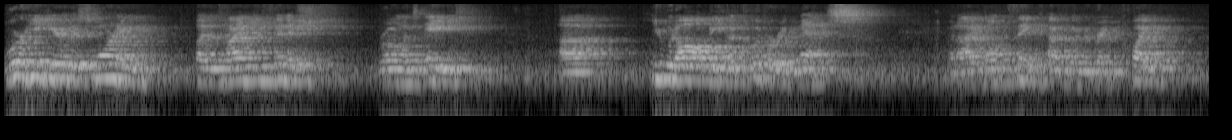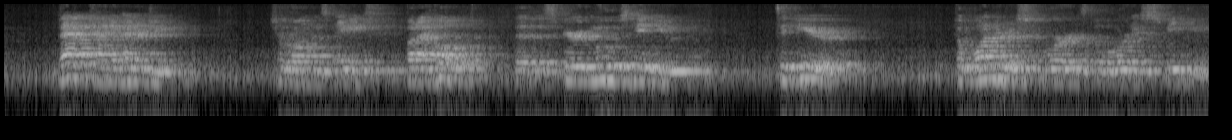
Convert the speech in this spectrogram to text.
Were he here this morning, by the time he finished Romans 8, uh, you would all be a quivering mess. But I don't think I'm going to bring quite that kind of energy to Romans 8. But I hope that the Spirit moves in you to hear the wondrous words the Lord is speaking.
